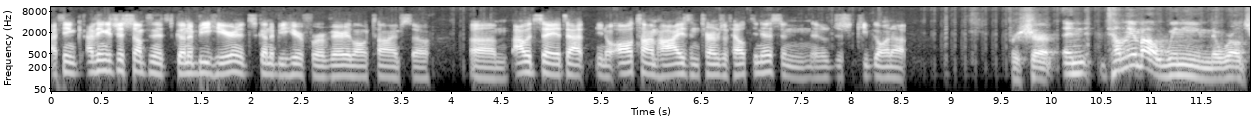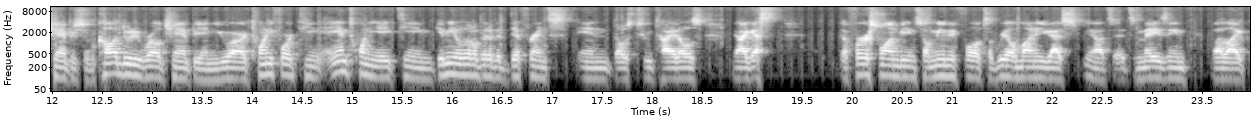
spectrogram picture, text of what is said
I think I think it's just something that's going to be here and it's going to be here for a very long time. So um, I would say it's at you know all time highs in terms of healthiness, and it'll just keep going up. For sure. And tell me about winning the world championship, Call of Duty World Champion. You are 2014 and 2018. Give me a little bit of a difference in those two titles. You know, I guess the first one being so meaningful. It's a real money. You guys, you know, it's it's amazing. But like,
